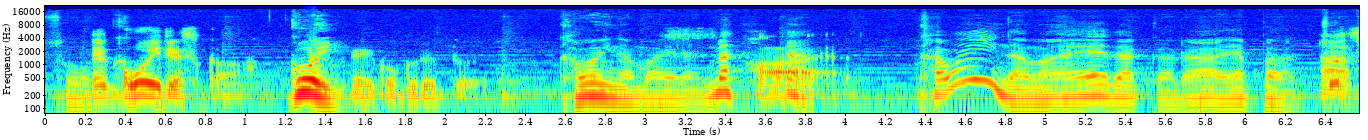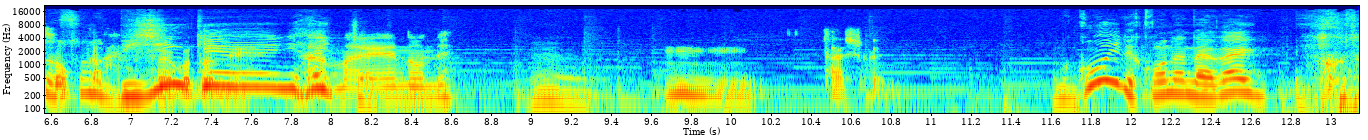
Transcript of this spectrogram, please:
そう。プえ5位ですか？5位。玲子グループ。可愛い名前だ。まあ、はい。可愛い名前だからやっぱちょっとその美人系に入っちゃうかな名前のね。うん。うん確かに。5位でこんな長いこと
